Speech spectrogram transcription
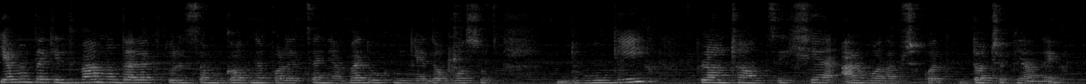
Ja mam takie dwa modele, które są godne polecenia według mnie do włosów długich, plączących się albo na przykład doczepianych.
